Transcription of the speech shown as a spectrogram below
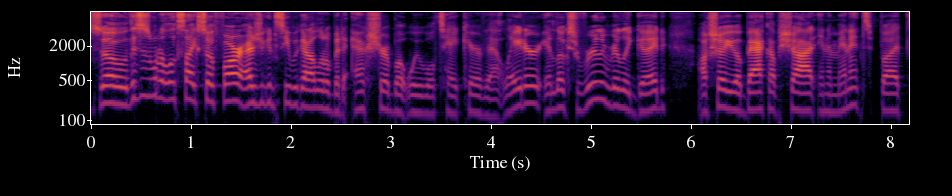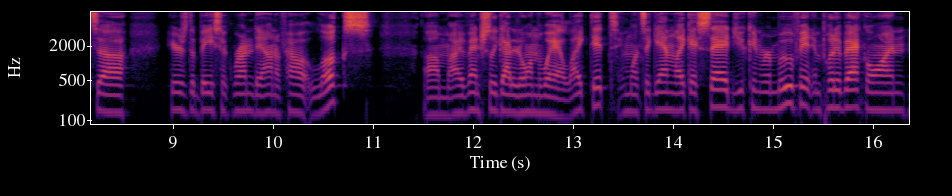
So this is what it looks like so far. As you can see, we got a little bit extra, but we will take care of that later. It looks really, really good. I'll show you a backup shot in a minute, but uh, Here's the basic rundown of how it looks. Um, I eventually got it on the way I liked it. And once again, like I said, you can remove it and put it back on.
